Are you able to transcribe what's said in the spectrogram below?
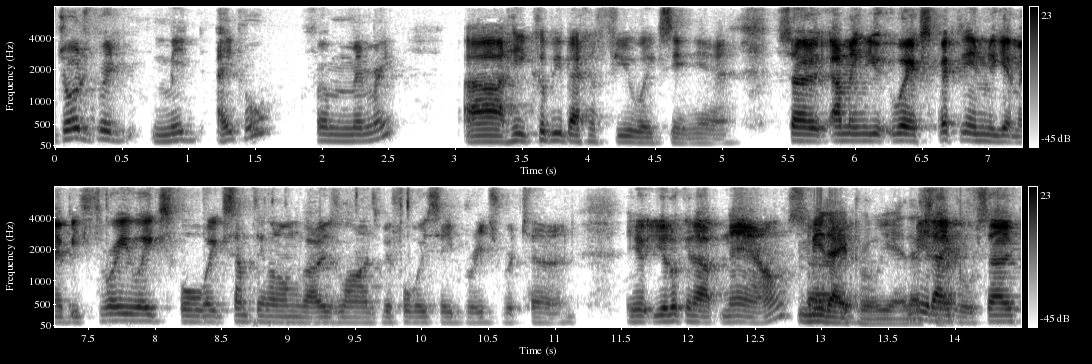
George Bridge mid April from memory. Uh, he could be back a few weeks in, yeah. So I mean, you, we're expecting him to get maybe three weeks, four weeks, something along those lines before we see Bridge return. You, you're looking up now. so- Mid-April, yeah. That's Mid-April. Right. So,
